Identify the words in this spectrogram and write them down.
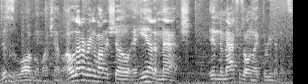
this is vlogged on my channel. I was at a Ring of Honor show, and he had a match, and the match was only like three minutes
